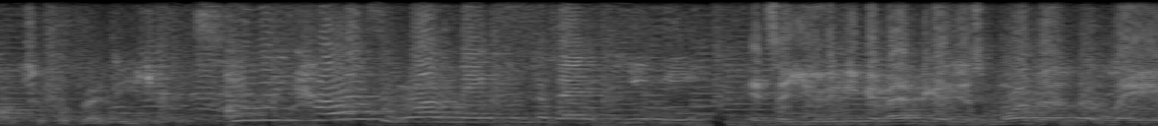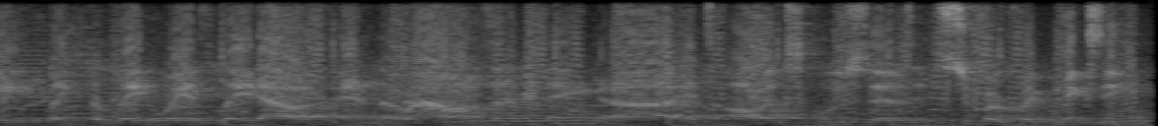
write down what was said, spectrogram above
called Triple Threat DJs. Can you tell us what makes this event unique? It's a unique event because just more the, the lay, like the lay, way it's laid out and the rounds and everything. Uh, it's all exclusives. It's super quick mixing.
